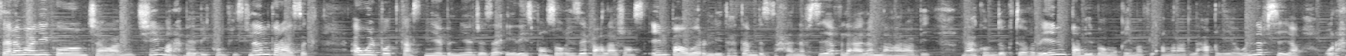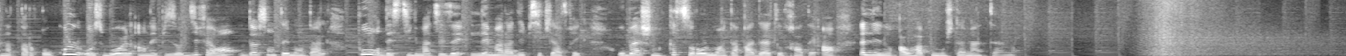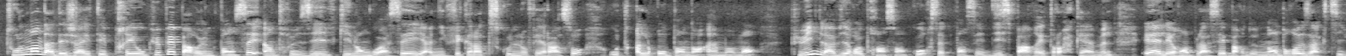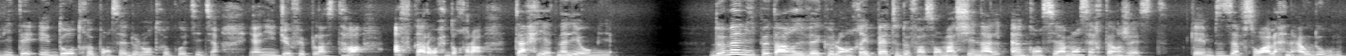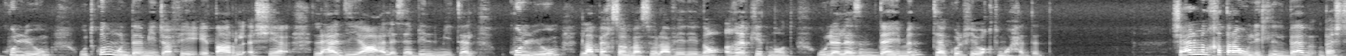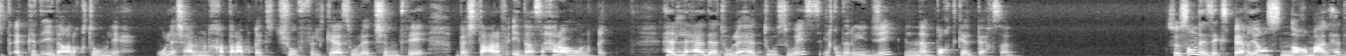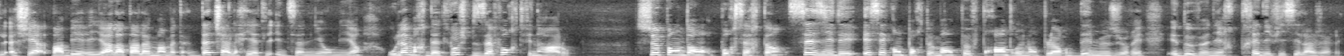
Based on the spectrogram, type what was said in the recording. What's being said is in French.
السلام عليكم تشاو عميتشي مرحبا بكم في سلام راسك أول بودكاست 100% جزائري سبونسوريزي بار لاجونس امباور اللي تهتم بالصحة النفسية في العالم العربي. معكم دكتور ريم طبيبة مقيمة في الأمراض العقلية والنفسية وراح نطرقوا كل أسبوع لأن ايبيزود ديفيرون دو سونتي مونتال بور ديستيغماتيزي لي مالادي بسيكياتريك وباش نكسروا المعتقدات الخاطئة اللي نلقاوها في المجتمع تاعنا. Tout le monde a déjà été préoccupé par une pensée intrusive qui l'angoissait, yani fikrat tskunu fi raso, ou pendant un moment, puis la vie reprend son cours, cette pensée disparaît, et elle est remplacée par de nombreuses activités et d'autres pensées de notre quotidien. De même, il peut arriver que l'on répète de façon machinale, inconsciemment certains gestes. كاين بزاف صوالح نعاودوهم كل يوم وتكون مندمجة في إطار الأشياء العادية على سبيل المثال كل يوم لا بيرسون فا لافي لي دون غير كي تنوض ولا لازم دايما تاكل في وقت محدد. شحال من خطرة وليت للباب باش تتأكد إذا غلقتو مليح ولا شحال من خطرة بقيت تشوف في الكاس ولا تشم فيه باش تعرف إذا صح راهو نقي. هاد العادات ولا هاد التوسويس يقدر يجي لنيمبورت كال بيرسون Ce sont des expériences normales هاد الاشياء طبيعيه لا طالما ما تعدتش على حياه الانسان اليوميه ولا ما خداتلوش بزاف وقت في نهارو Cependant, pour certains, ces idées et ces comportements peuvent prendre une ampleur démesurée et devenir très difficiles à gérer.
